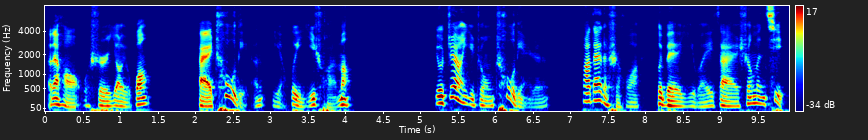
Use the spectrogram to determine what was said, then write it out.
大家好，我是耀有光。摆臭脸也会遗传吗？有这样一种臭脸人，发呆的时候啊，会被以为在生闷气；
